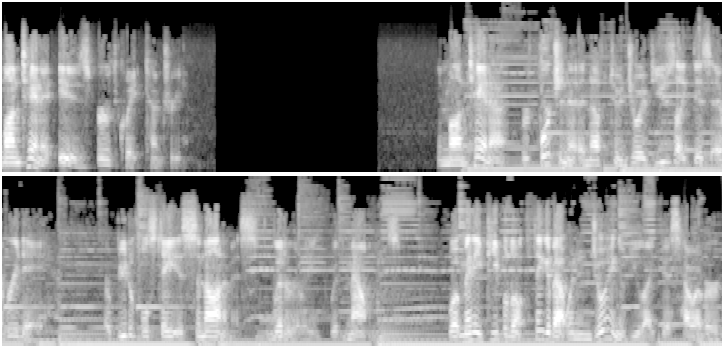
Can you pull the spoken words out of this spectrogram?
Montana is earthquake country. In Montana, we're fortunate enough to enjoy views like this every day. Our beautiful state is synonymous, literally, with mountains. What many people don't think about when enjoying a view like this, however,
